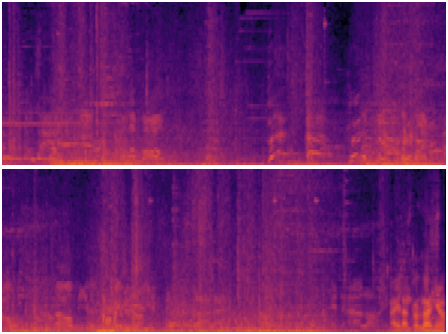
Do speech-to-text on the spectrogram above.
Turn away heat from above. Against the light power. Boundless energy. Adelanto el daño.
